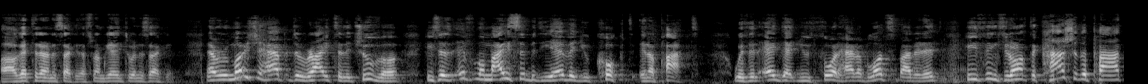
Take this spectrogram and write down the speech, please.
Uh, I'll get to that in a second. That's what I'm getting to in a second. Now, Ramosha happened to write in the tshuva, he says, if lamaisa b'di'evid you cooked in a pot, with an egg that you thought had a blood spot in it, he thinks you don't have to kasha the pot,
